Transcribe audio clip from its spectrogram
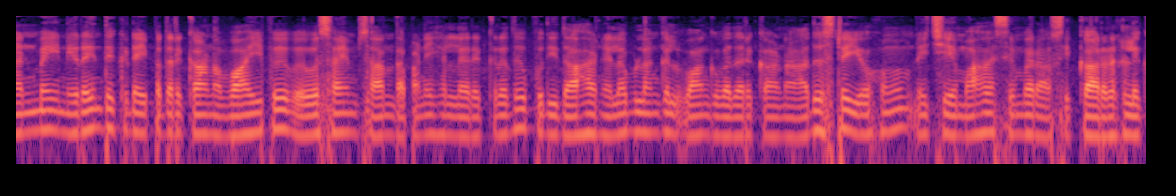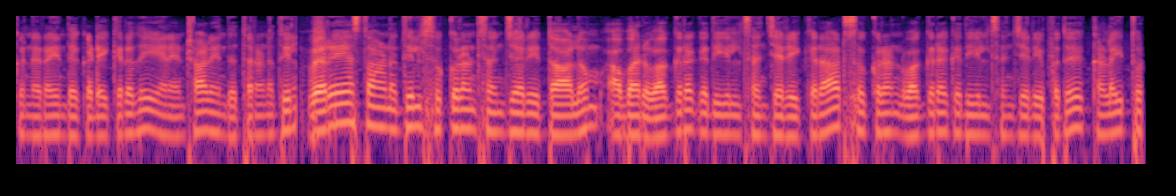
நன்மை நிறைந்து கிடைப்பதற்கான வாய்ப்பு விவசாயம் சார்ந்த பணிகளில் இருக்கிறது. புதிதாக நிலபுலங்கள் வாங்குவதற்கான அதிர்ஷ்ட யோகமும் நிச்சயமாக சிம்மராசிக்காரர்களுக்கு நிறைந்து கிடைக்கிறது. ஏனென்றால் இந்த தருணத்தில் விரயஸ்தானத்தில் சுக்கரன் சஞ்சரித்தாலும் அவர் வக்ரகதியில் சஞ்சரிக்கிறார். சுக்கரன் வக்ரகதியில் சஞ்சரிப்பது கலைத்துறை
